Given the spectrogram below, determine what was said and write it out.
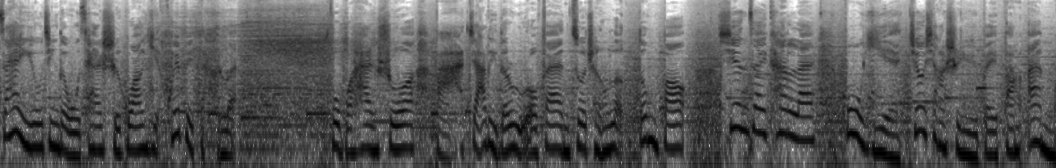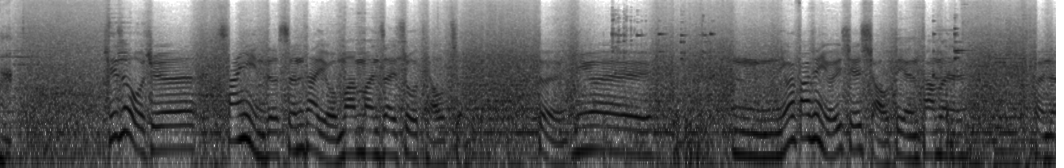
再幽静的午餐时光，也会被打乱。傅伯汉说：“把家里的卤肉饭做成冷冻包，现在看来，不也就像是预备方案吗？”其实我觉得餐饮的生态有慢慢在做调整。对，因为嗯，你会发现有一些小店，他们可能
